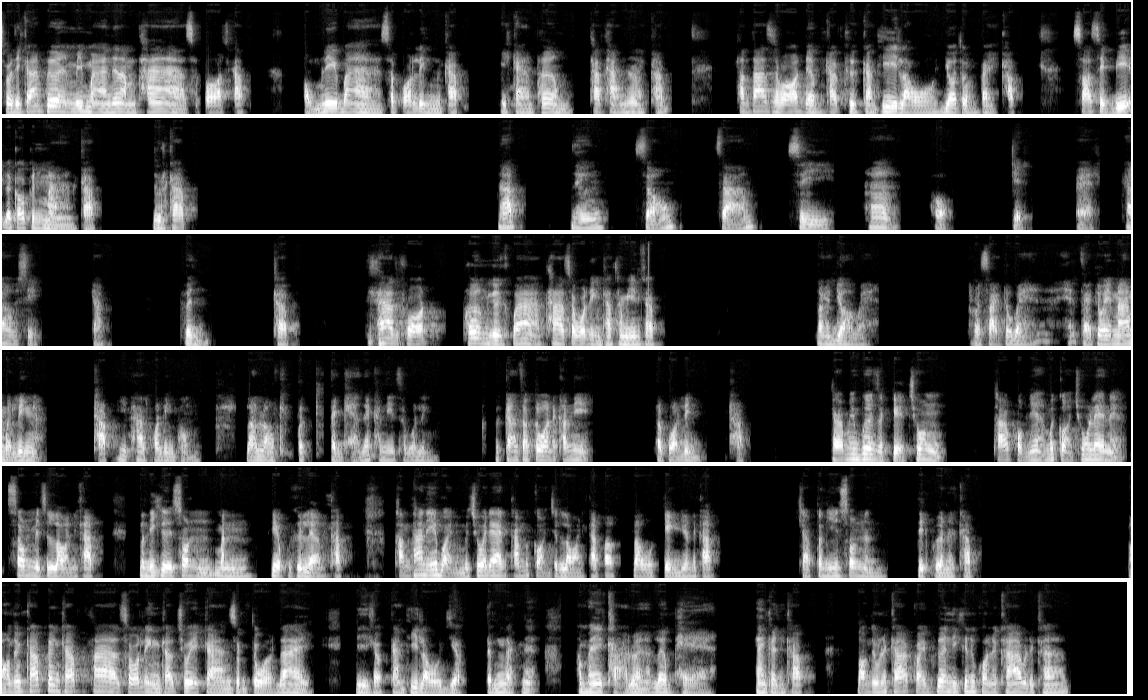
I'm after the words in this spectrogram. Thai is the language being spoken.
สวัสดีครับเพื่อนมิมาแนะนำท่าสปอร์ตครับ ผมเรียกว่าสปอร์ตลิงนะครับ มีการเพิ่มท่าทางนิดหน่อยครับทำท่าสปอร์ตเดิมครับ คือการที่เราย่อตัวลงไปครับซอสสิบบิแล้วก็ขึ้นมานครับดูครับ นับหนึ่งสองสามสี่ห้าหกเจ็ดแปดเก้าสิบครับ ขึ้นครับท่าสปอร์ตเพิ่มคือว่าท่าสวอตลิงครับทำนี้นครับ แล้วก็ย่อไว้แล้วก็ใส่ตัวไว้ใส่ตัวไว้มาเหมือนลิงอะ ครับนี่ท่าสปอตลิงผม แล้วลองแบ่งแขนได้ครับนี่สปอตลิงป็นการทรงตัวนะครับนี่สปอตลิงครับครับเพื่อนๆสังเกตช่วงเท้าผมเนี่ยเมื่อก่อนช่วงแรกเนี่ย ส้นมันจะร้อนนะครับตอนนี้คือส้นมัน เรียบขึ้นแล้วนะครับทำท่านี้บ่อยเนี่ยมันช่วยได้นครับเมื่อก่อนจะร้อนครับเพราะเราเก่งเยอะนะครับ ครับตอนนี้ส้นมันติดเพื้นนะครับลองดูครับเพื่อนครับ ถ้าโซลิงครับช่วยการทรงตัวได้ดีครับ การที่เราเหยียบเต็มหนักเนี่ยทำให้ขาด้วยเริ่มแผ่ง่ายขึ้นครับลองดูนะครับขอให้เพื่อนดีขึ้นทุกคนนะครับสวัสดีครับ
